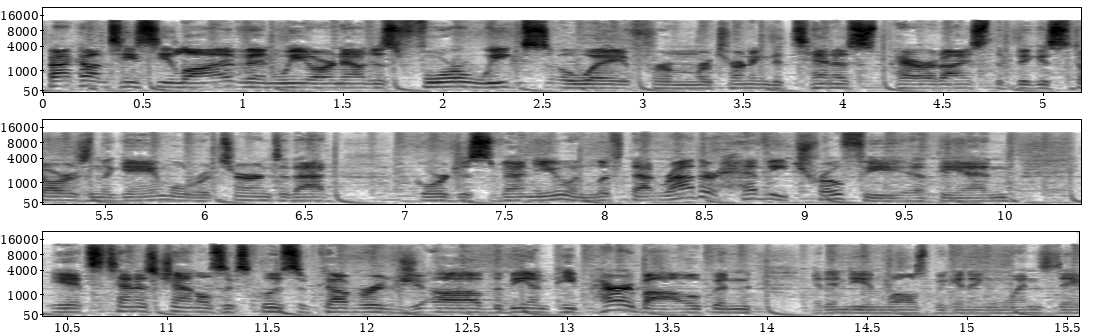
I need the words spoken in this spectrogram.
Back on TC Live, and we are now just four weeks away from returning to tennis paradise. The biggest stars in the game will return to that gorgeous venue and lift that rather heavy trophy at the end. It's Tennis Channel's exclusive coverage of the BNP Paribas Open at Indian Wells beginning Wednesday,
